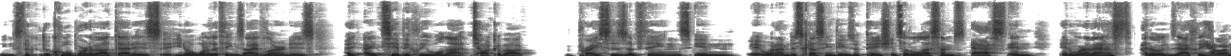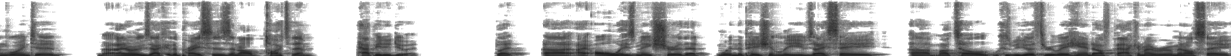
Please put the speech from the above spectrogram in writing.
things. The, the cool part about that is, you know, one of the things I've learned is I, I typically will not talk about prices of things in eh, when I'm discussing things with patients unless I'm asked. And and when I'm asked, I know exactly how I'm going to. I know exactly the prices, and I'll talk to them. Happy to do it. But uh, I always make sure that when the patient leaves, I say um, I'll tell because we do a three way handoff back in my room, and I'll say,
